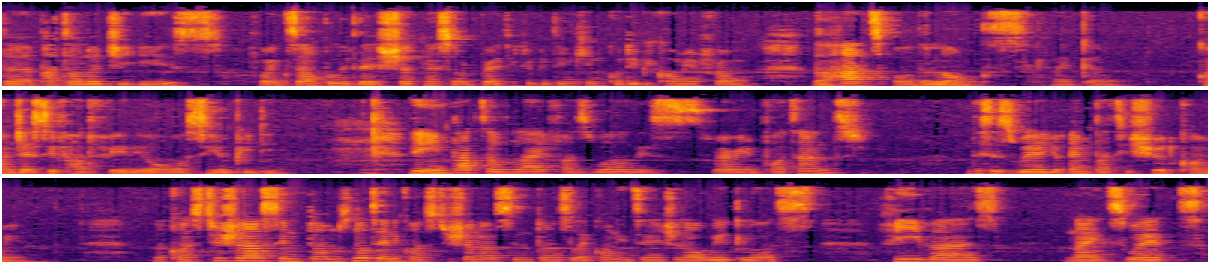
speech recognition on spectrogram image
the pathology is. For example, if there's shortness of breath, you could be thinking, could it be coming from the heart or the lungs, like um, congestive heart failure or COPD. The impact on life as well is very important. This is where your empathy should come in. The constitutional symptoms, not any constitutional symptoms like unintentional weight loss, fevers, night sweats.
